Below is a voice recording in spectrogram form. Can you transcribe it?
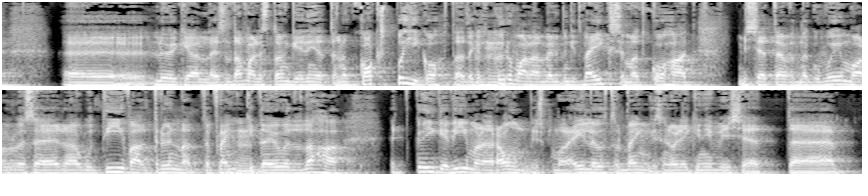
äh, löögi alla ja seal tavaliselt ongi nii, et on nagu kaks põhikohta, tegelikult mm -hmm. kõrval on veel mingid väiksemad kohad, mis jätavad nagu võimaluse nagu tiivalt rünnata, flankida mm, -hmm. jõuda taha. et kõige viimane round, mis ma eile õhtul mängisin, oligi niiviisi, et äh,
